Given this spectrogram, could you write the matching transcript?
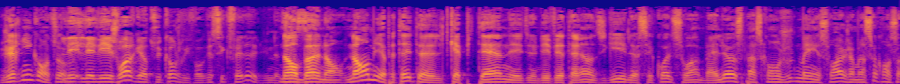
J'ai rien contre ça. Les, les, les joueurs regardent le coach, ils font qu'est-ce qu'il fait là, lui Non, ben non. Non, mais il y a peut-être euh, le capitaine et les vétérans du Guy, là, c'est quoi le soir? Ben là, c'est parce qu'on joue demain soir, j'aimerais ça qu'on se...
